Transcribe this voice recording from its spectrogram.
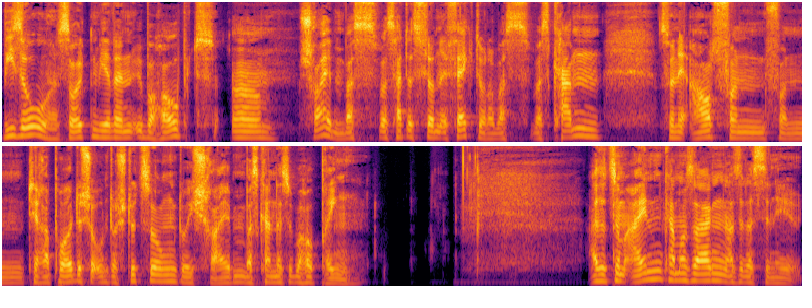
Wieso sollten wir denn überhaupt äh, schreiben? Was, was hat das für einen Effekt oder was, was kann so eine Art von, von therapeutischer Unterstützung durch Schreiben, was kann das überhaupt bringen? Also zum einen kann man sagen, also dass eine,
